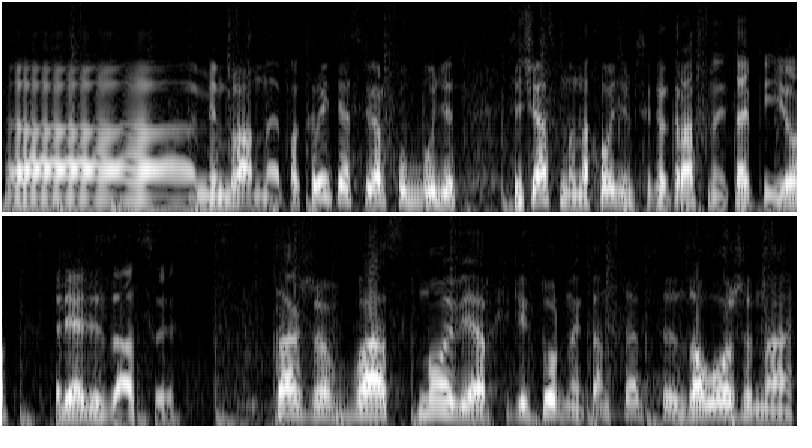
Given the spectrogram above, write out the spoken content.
Э, мембранное покрытие сверху будет. Сейчас мы находимся как раз на этапе ее реализации. Также в основе архитектурной концепции заложена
